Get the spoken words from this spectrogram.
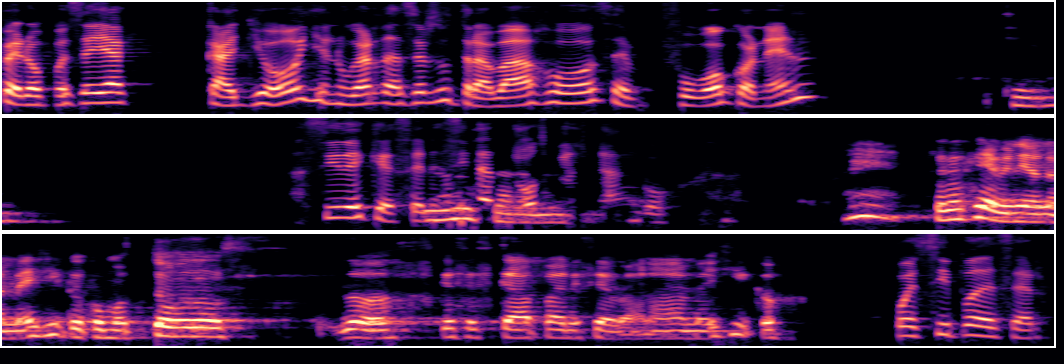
pero pues ella cayó y en lugar de hacer su trabajo, se fugó con él. Sí. Así de que se necesitan dos tango. ¿Será que ya vinieron a México como todos los que se escapan y se van a México. Pues sí puede ser.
